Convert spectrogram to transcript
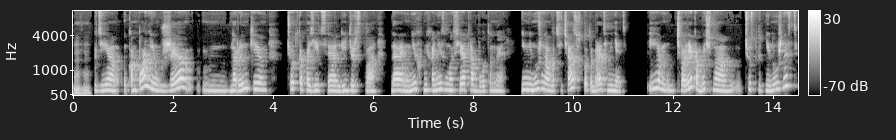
угу. где у компании уже на рынке четкая позиция, лидерство, да, и у них механизмы все отработаны. Им не нужно вот сейчас что-то брать и менять. И человек обычно чувствует ненужность,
